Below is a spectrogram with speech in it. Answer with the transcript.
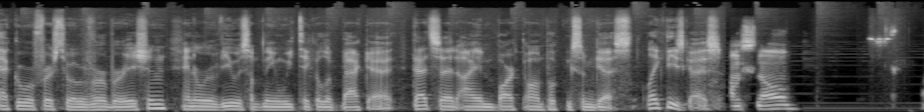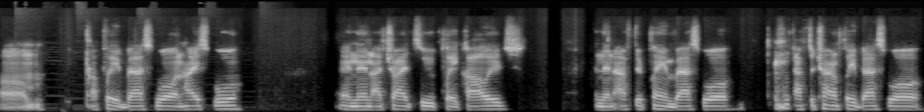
Echo refers to a reverberation, and a review is something we take a look back at. That said, I embarked on booking some guests, like these guys. I'm Snow. Um, I played basketball in high school, and then I tried to play college. And then after playing basketball, after trying to play basketball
